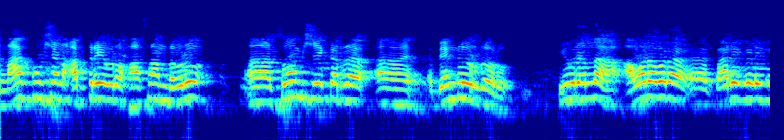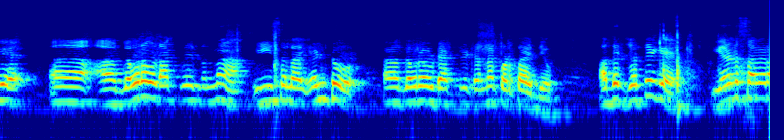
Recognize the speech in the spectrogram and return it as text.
ನಾಗಭೂಷಣ್ ಅತ್ರೆ ಅವರು ಹಾಸನ್ದವರು ಸೋಮಶೇಖರ್ ಬೆಂಗಳೂರದವರು, ಇವರೆಲ್ಲ ಅವರವರ ಕಾರ್ಯಗಳಿಗೆ ಗೌರವ ಡಾಕ್ಟರೇಟ್ ಅನ್ನ ಈ ಸಲ ಎಂಟು ಗೌರವ ಡಾಕ್ಟರೇಟ್ ಅನ್ನ ಕೊಡ್ತಾ ಇದ್ದೇವೆ. ಅದರ ಜೊತೆಗೆ ಎರಡು ಸಾವಿರ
